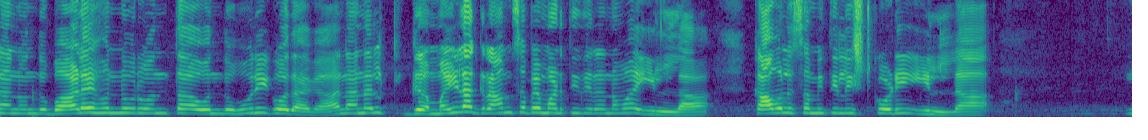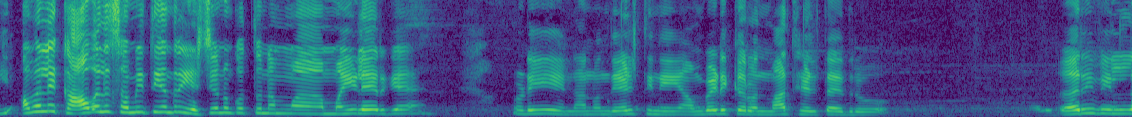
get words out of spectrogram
ನಾನೊಂದು ಬಾಳೆಹೊನ್ನೂರು ಅಂತ ಒಂದು ಊರಿಗೆ ಹೋದಾಗ, ನಾನಲ್ಲಿ ಗ್ರ, ಮಹಿಳಾ ಗ್ರಾಮ ಸಭೆ ಮಾಡ್ತಿದ್ದೀರನವ? ಇಲ್ಲ. ಕಾವಲು ಸಮಿತಿ ಲಿಸ್ಟ್ ಕೊಡಿ? ಇಲ್ಲ. ಆಮೇಲೆ ಕಾವಲು ಸಮಿತಿ ಅಂದರೆ ಎಷ್ಟು ಜನ ಗೊತ್ತು ನಮ್ಮ ಮಹಿಳೆಯರಿಗೆ? ನೋಡಿ, ನಾನೊಂದು ಹೇಳ್ತೀನಿ. ಅಂಬೇಡ್ಕರ್ ಒಂದು ಮಾತು ಹೇಳ್ತಾಯಿದ್ರು ಅರಿವಿಲ್ಲ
